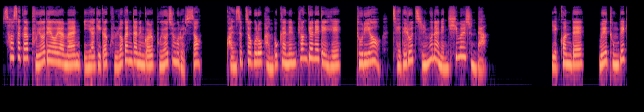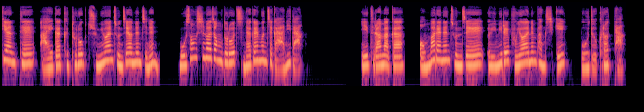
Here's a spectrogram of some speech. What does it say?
서사가 부여되어야만 이야기가 굴러간다는 걸 보여줌으로써 관습적으로 반복하는 편견에 대해 도리어 제대로 질문하는 힘을 준다. 예컨대 왜 동백이한테 아이가 그토록 중요한 존재였는지는 모성 신화 정도로 지나갈 문제가 아니다. 이 드라마가 엄마라는 존재에 의미를 부여하는 방식이 모두 그렇다.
